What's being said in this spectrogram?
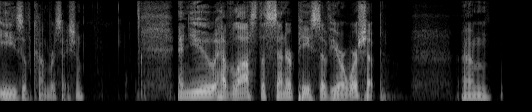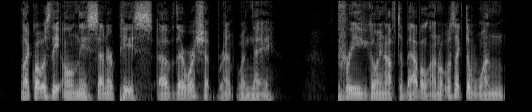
ease of conversation. And you have lost the centerpiece of your worship. Um, like, what was the only centerpiece of their worship, Brent, when they pre going off to Babylon? What was like the one,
